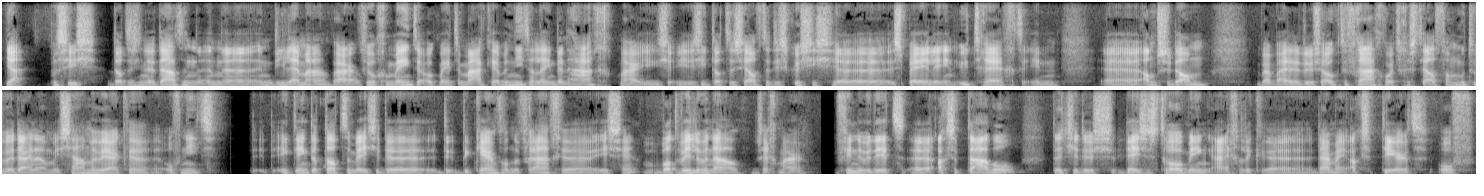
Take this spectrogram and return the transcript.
Ja, Precies, dat is inderdaad een, een, eh, een, dilemma waar veel gemeenten ook mee te maken hebben. Niet alleen Den Haag, maar je, je ziet dat dezelfde discussies uh, spelen in Utrecht, in uh, Amsterdam. Waarbij er dus ook de vraag wordt gesteld van moeten we daar nou mee samenwerken of niet? Ik denk dat dat een beetje de, de, de kern van de vraag is. Hè? Wat willen we nou, zeg maar? Vinden we dit acceptabel? Dat je dus deze stroming eigenlijk daarmee accepteert? Of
